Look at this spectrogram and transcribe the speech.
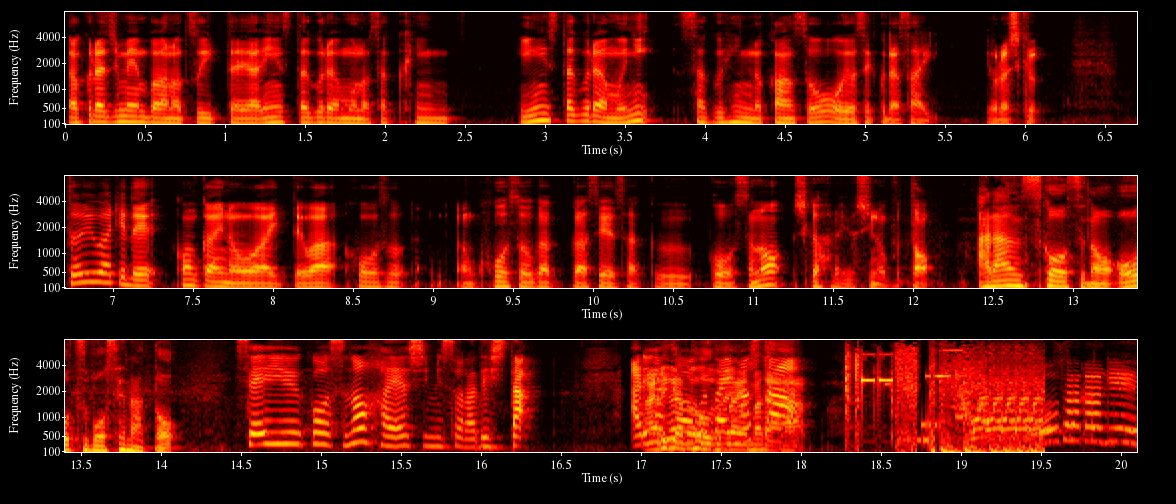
学ラジメンバーのツイッターやインスタグラムの作品インスタグラムに作品の感想をお寄せください。よろしく。というわけで今回のお相手は放送放送学科制作コースの鹿原由伸と。アナウンスコースの大坪瀬名と。声優コースの林美空でした。あありがとうございました。大阪芸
